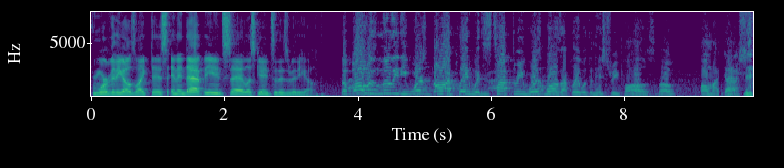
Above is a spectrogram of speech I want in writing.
for more videos like this. And then that being said, let's get into this video. The ball was the worst ball I played with. It's top three worst balls I played with in history. Pause, bro. Oh my gosh. like,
